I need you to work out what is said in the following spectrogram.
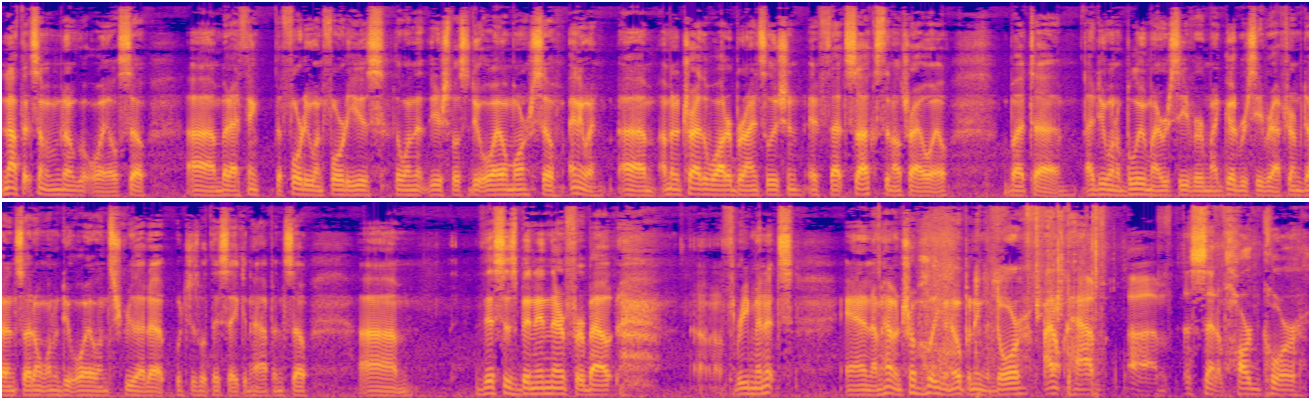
Not that some of them don't go oil. So, um, but I think the 4140 is the one that you're supposed to do oil more. So anyway, um, I'm going to try the water brine solution. If that sucks, then I'll try oil. But uh, I do want to blue my receiver, my good receiver, after I'm done. So I don't want to do oil and screw that up, which is what they say can happen. So um, this has been in there for about three minutes and I'm having trouble even opening the door. I don't have um, a set of hardcore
